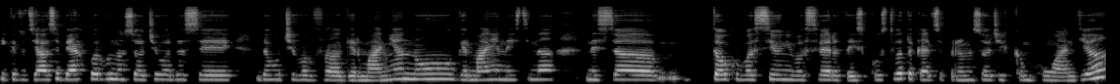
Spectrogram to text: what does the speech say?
и като цяло се бях първо насочила да се да уча в а, Германия, но Германия наистина не са толкова силни в сферата изкуства, така че се пренасочих към Холандия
